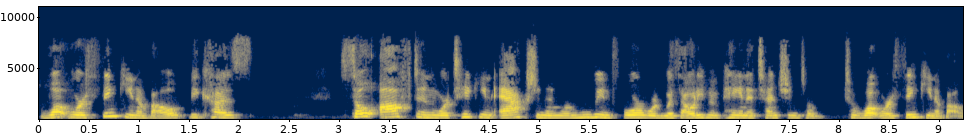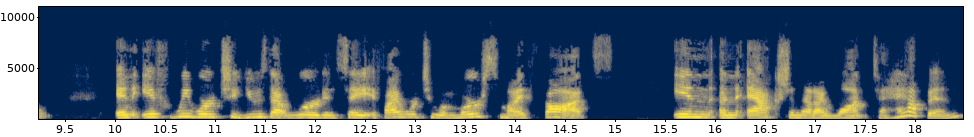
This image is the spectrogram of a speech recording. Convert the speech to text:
what we're thinking about because so often we're taking action and we're moving forward without even paying attention to, to what we're thinking about. And if we were to use that word and say, if I were to immerse my thoughts in an action that I want to happen,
